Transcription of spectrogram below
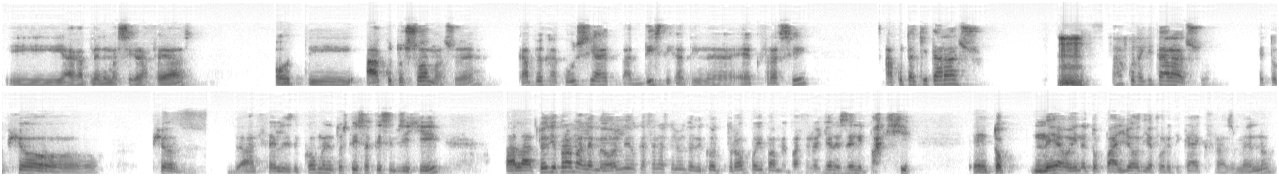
η αγαπημένη μας συγγραφέας, ότι άκου το σώμα σου, ε. Κάπου είχα ακούσει αντίστοιχα την ε, έκφραση, άκου τα κύτταρά σου. Mm. Άκου τα κύτταρά σου. Ε, το πιο, πιο αν θέλεις, δικό μου είναι το στήσει αυτή στην ψυχή. Αλλά το ίδιο πράγμα λέμε όλοι. Ο καθένας το λέει με τον δικό του τρόπο. Είπαμε, Παρθενογέννης δεν υπάρχει. Ε, το νέο είναι το παλιό διαφορετικά εκφρασμένο.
